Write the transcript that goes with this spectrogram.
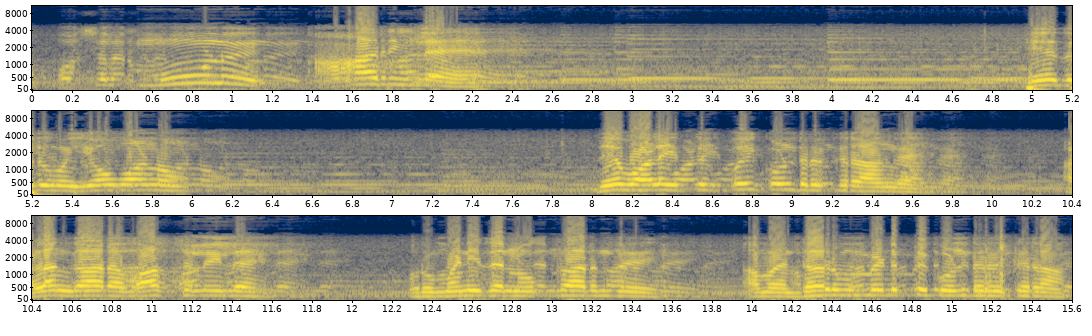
அப்போ சிலர் மூணு ஆறில பேதுருவும் யோவானும் தேவாலயத்துக்கு போய் கொண்டிருக்கிறாங்க. அலங்கார வாசலில ஒரு மனிதன் உட்கார்ந்து அவன் தர்மம் எடுத்து கொண்டிருக்கிறான்.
